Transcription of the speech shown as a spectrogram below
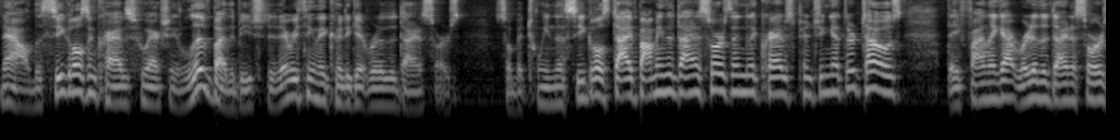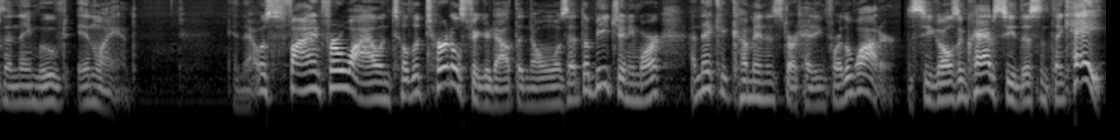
Now, the seagulls and crabs who actually lived by the beach did everything they could to get rid of the dinosaurs. So, between the seagulls dive bombing the dinosaurs and the crabs pinching at their toes, they finally got rid of the dinosaurs and they moved inland. And that was fine for a while until the turtles figured out that no one was at the beach anymore and they could come in and start heading for the water. The seagulls and crabs see this and think, hey,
